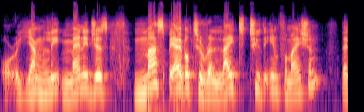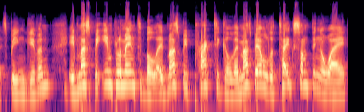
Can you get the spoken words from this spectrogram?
or young lead managers must be able to relate to the information that's being given. It must be implementable. It must be practical. They must be able to take something away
